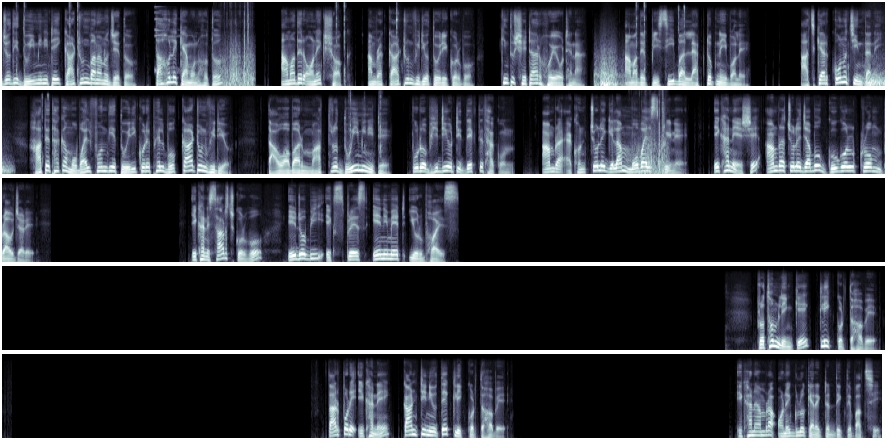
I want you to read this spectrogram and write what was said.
যদি দুই মিনিটেই কার্টুন বানানো যেত, তাহলে কেমন হতো? আমাদের অনেক শখ, আমরা কার্টুন ভিডিও তৈরি করব, কিন্তু সেটা আর হয়ে ওঠে না। আমাদের পিসি বা ল্যাপটপ নেই বলে। আজকে আর কোনো চিন্তা নেই। হাতে থাকা মোবাইল ফোন দিয়ে তৈরি করে ফেলব কার্টুন ভিডিও। তাও আবার মাত্র দুই মিনিটে। পুরো ভিডিওটি দেখতে থাকুন। আমরা এখন চলে গেলাম মোবাইল স্ক্রিনে। এখানে এসে আমরা চলে যাব গুগল ক্রোম ব্রাউজারে। এখানে সার্চ করব Adobe express animate your voice প্রথম লিঙ্কে ক্লিক করতে হবে। তারপরে এখানে কন্টিনিউতে ক্লিক করতে হবে। এখানে আমরা অনেকগুলো ক্যারেক্টার দেখতে পাচ্ছি।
